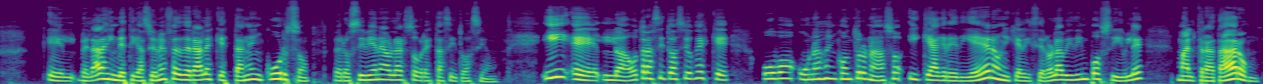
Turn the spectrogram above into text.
el, las investigaciones federales que están en curso, pero sí viene a hablar sobre esta situación. Y eh, la otra situación es que hubo unos encontronazos y que agredieron y que le hicieron la vida imposible, maltrataron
